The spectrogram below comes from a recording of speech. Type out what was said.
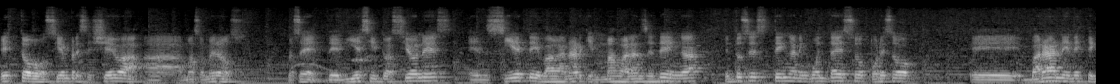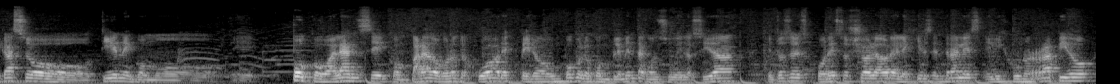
esto siempre se lleva a más o menos, no sé, de 10 situaciones, en 7 va a ganar quien más balance tenga. Entonces tengan en cuenta eso, por eso eh, Barán en este caso tiene como poco balance comparado con otros jugadores, pero un poco lo complementa con su velocidad. Entonces, por eso yo a la hora de elegir centrales elijo uno rápido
